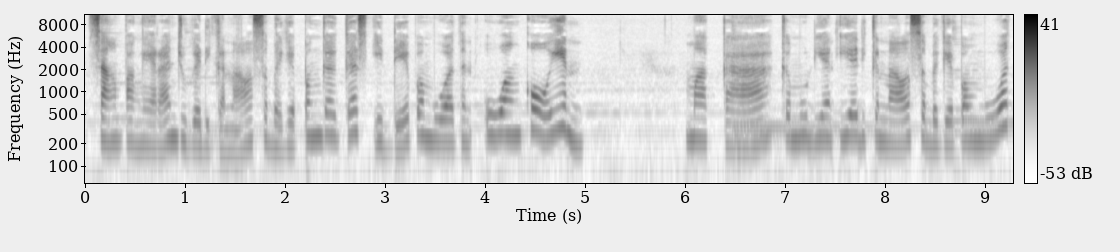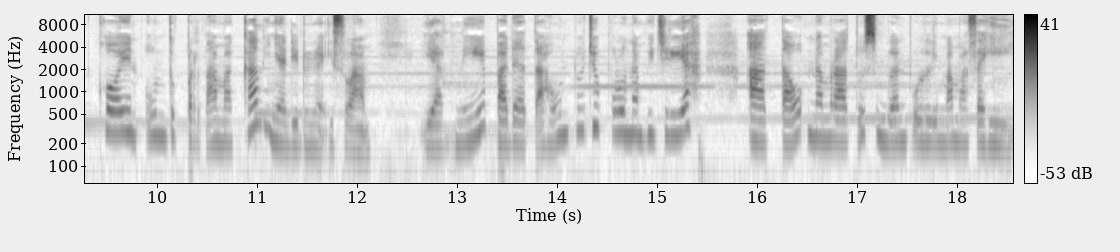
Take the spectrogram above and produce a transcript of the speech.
sang pangeran juga dikenal sebagai penggagas ide pembuatan uang koin. Maka kemudian ia dikenal sebagai pembuat koin untuk pertama kalinya di dunia Islam, yakni pada tahun 76 Hijriah atau 695 Masehi.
